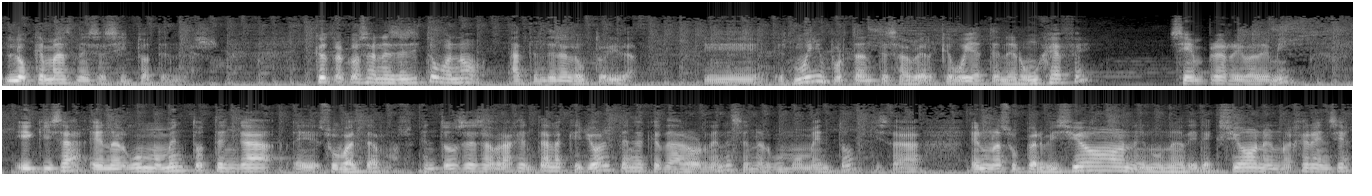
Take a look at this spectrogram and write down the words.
lo que más necesito atender. ¿Qué otra cosa necesito? Bueno, atender a la autoridad. Eh, es muy importante saber que voy a tener un jefe siempre arriba de mí y quizá en algún momento tenga eh, subalternos. Entonces habrá gente a la que yo le tenga que dar órdenes en algún momento, quizá en una supervisión, en una dirección, en una gerencia.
